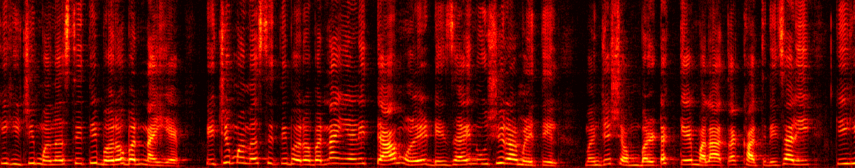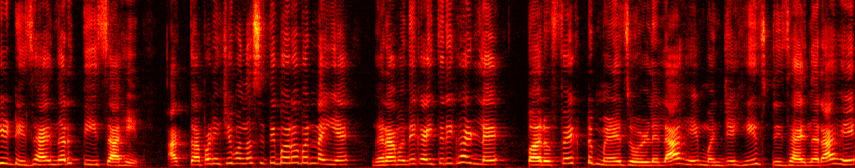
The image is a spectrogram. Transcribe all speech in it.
की हिची मनस्थिती बरोबर नाही आहे हिची मनस्थिती बरोबर नाही आणि त्यामुळे डिझाईन उशिरा मिळतील. म्हणजे शंभर टक्के मला आता खात्री झाली की ही डिझायनर तीच आहे. आत्ता पण हिची मनस्थिती बरोबर नाही आहे घरामध्ये काहीतरी घडलंय. परफेक्ट मेळ जोडलेला आहे. म्हणजे हीच डिझायनर आहे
